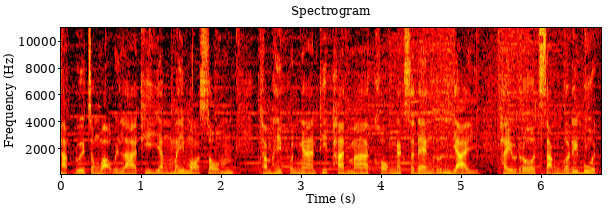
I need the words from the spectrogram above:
หากด้วยจังหวะเวลาที่ยังไม่เหมาะสม ทำให้ผลงานที่ผ่านมาของนักแสดงรุ่นใหญ่ไพโรธสังวริบุตร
